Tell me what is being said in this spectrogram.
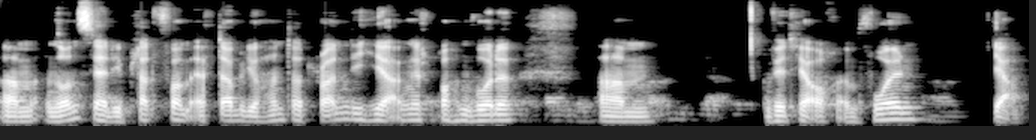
Ähm, ansonsten ja die Plattform FW Hunter Run, die hier angesprochen wurde, ähm, wird ja auch empfohlen. Ja,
